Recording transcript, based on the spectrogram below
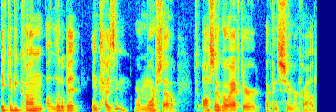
it can become a little bit enticing or more so to also go after a consumer crowd.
